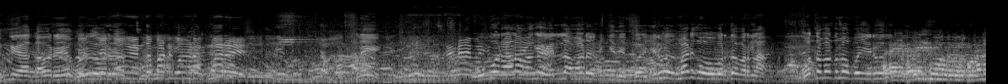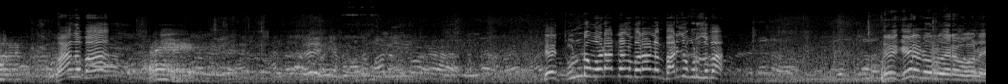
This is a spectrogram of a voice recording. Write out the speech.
எங்கயா கவரு? ஒரு கவர் எந்த மாட்டுக்கு வாங்கடா குமாரு? அண்ணே, ஒவ்வொரு ஆளும் வாங்க எல்லா மாடும் நிக்குது. இப்போ இருபது மாடுக்கு ஒவ்வொருத்தர் வரலாம். மொத்த மொத்தமா போய் இருபது. வாங்கப்பா அண்ணே, ஏய் துண்டு போடாட்டாலும் பரவாயில்ல பறிச்சு கொடுங்கப்பா இது கீரனூர் வேற ஒன்று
